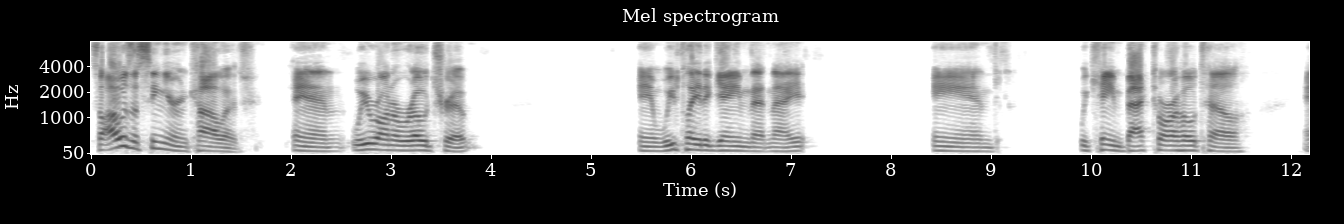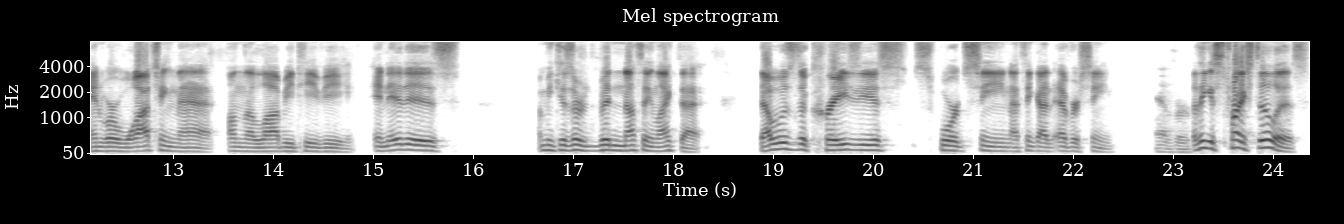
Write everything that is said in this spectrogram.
So I was a senior in college, and we were on a road trip, and we played a game that night, and we came back to our hotel, and we're watching that on the lobby TV, and it is, I mean, because there's been nothing like that. That was the craziest sports scene I think I'd ever seen. Ever? I think it's probably still is.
